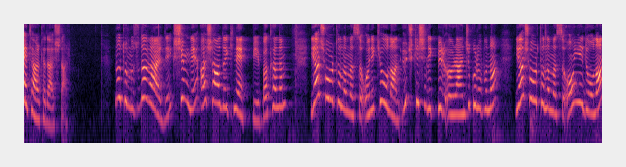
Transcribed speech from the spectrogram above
Evet arkadaşlar. Notumuzu da verdik. Şimdi aşağıdakine bir bakalım. Yaş ortalaması 12 olan 3 kişilik bir öğrenci grubuna yaş ortalaması 17 olan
